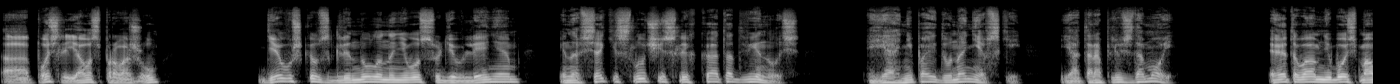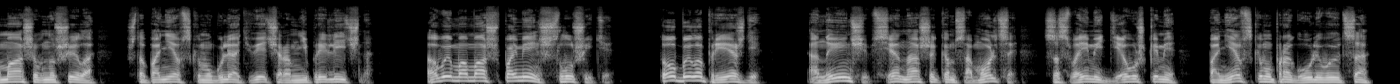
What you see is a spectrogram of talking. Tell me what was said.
а после я вас провожу». Девушка взглянула на него с удивлением и на всякий случай слегка отодвинулась. «Я не пойду на Невский. Я тороплюсь домой». «Это вам, небось, мамаша внушила, что по Невскому гулять вечером неприлично. А вы, мамаш, поменьше слушайте. То было прежде. А нынче все наши комсомольцы со своими девушками по Невскому прогуливаются,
